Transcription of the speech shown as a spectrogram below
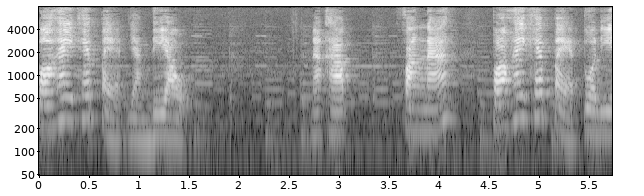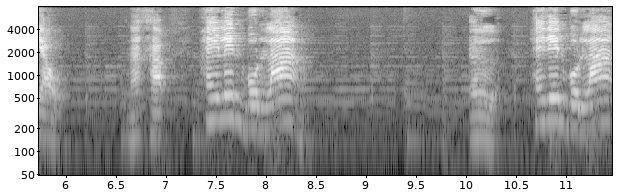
ปอให้แค่ 8 อย่างเดียวนะครับ ฟังนะปอให้แค่ 8 ตัวเดียวนะครับ ให้เล่นบนล่าง เออ ให้เล่นบนล่าง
